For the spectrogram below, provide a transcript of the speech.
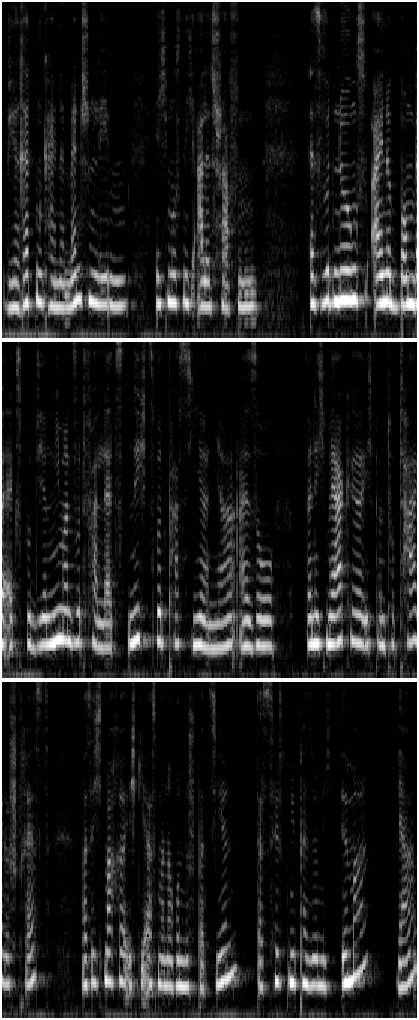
wir retten keine Menschenleben, ich muss nicht alles schaffen. Es wird nirgends eine Bombe explodieren, niemand wird verletzt, nichts wird passieren, ja? Also, wenn ich merke, ich bin total gestresst, was ich mache, ich gehe erstmal eine Runde spazieren. Das hilft mir persönlich immer, ja?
